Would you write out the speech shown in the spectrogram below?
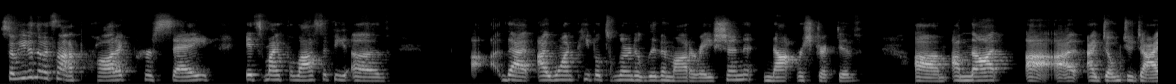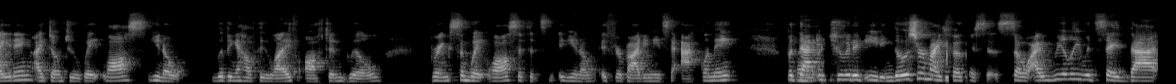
So even though it's not a product per se, it's my philosophy of uh, that I want people to learn to live in moderation, not restrictive. Um, I'm not, uh, I, I don't do dieting. I don't do weight loss. You know, living a healthy life often will bring some weight loss if it's, you know, if your body needs to acclimate. But that intuitive eating, those are my focuses. So I really would say that,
